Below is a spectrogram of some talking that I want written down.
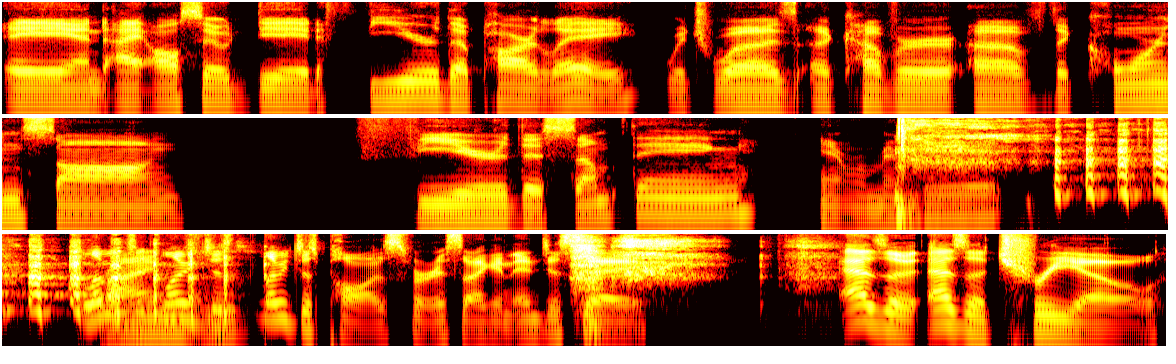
and I also did Fear the Parlay, which was a cover of the Korn song Fear the something. Can't remember it. let me just, let me just let me just pause for a second and just say, as a as a trio,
